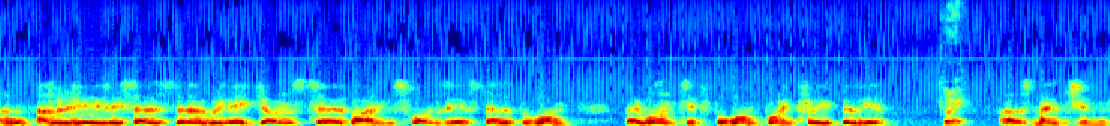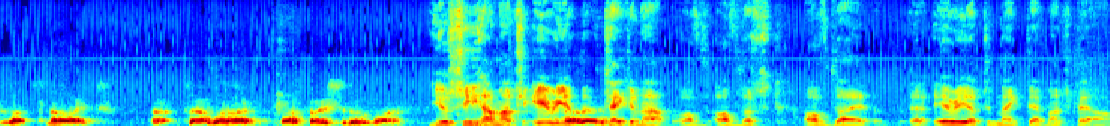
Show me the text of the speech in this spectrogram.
And, and he says uh, we need John's turbine in Swansea instead of the one they wanted for 1.3 billion. Correct. As mentioned last night that, that one I, I posted up by. You'll see how much area they've taken up of, of the of the uh, area to make that much power,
